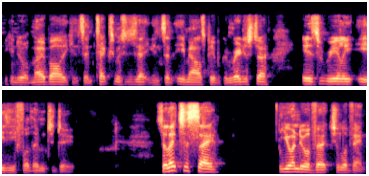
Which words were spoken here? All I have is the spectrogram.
You can do it mobile, you can send text messages out, you can send emails, people can register. It is really easy for them to do. So let's just say you want to do a virtual event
